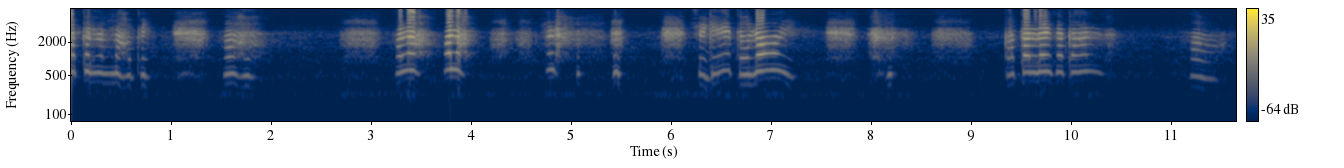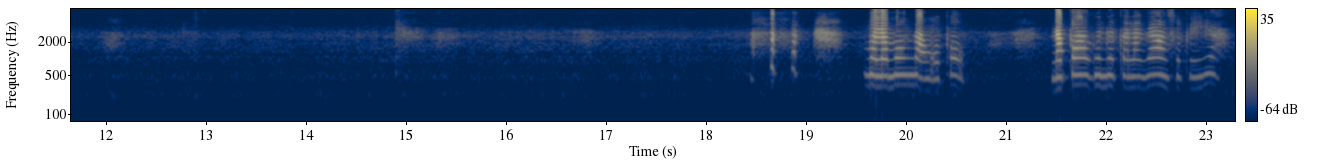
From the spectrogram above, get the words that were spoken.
kapal ng labi. Ah. Ala, ala. Sige, tuloy. Katalay, katal. Ah. Malamang na upo. Napagod na talaga ang Sophia.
